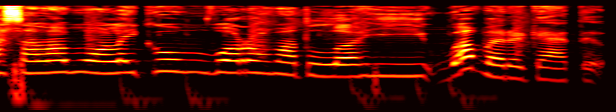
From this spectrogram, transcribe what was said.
Assalamualaikum warahmatullahi wabarakatuh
